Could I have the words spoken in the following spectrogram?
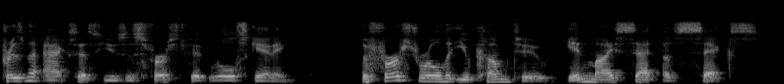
Prisma Access uses first fit rule scanning. The first rule that you come to in my set of six,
